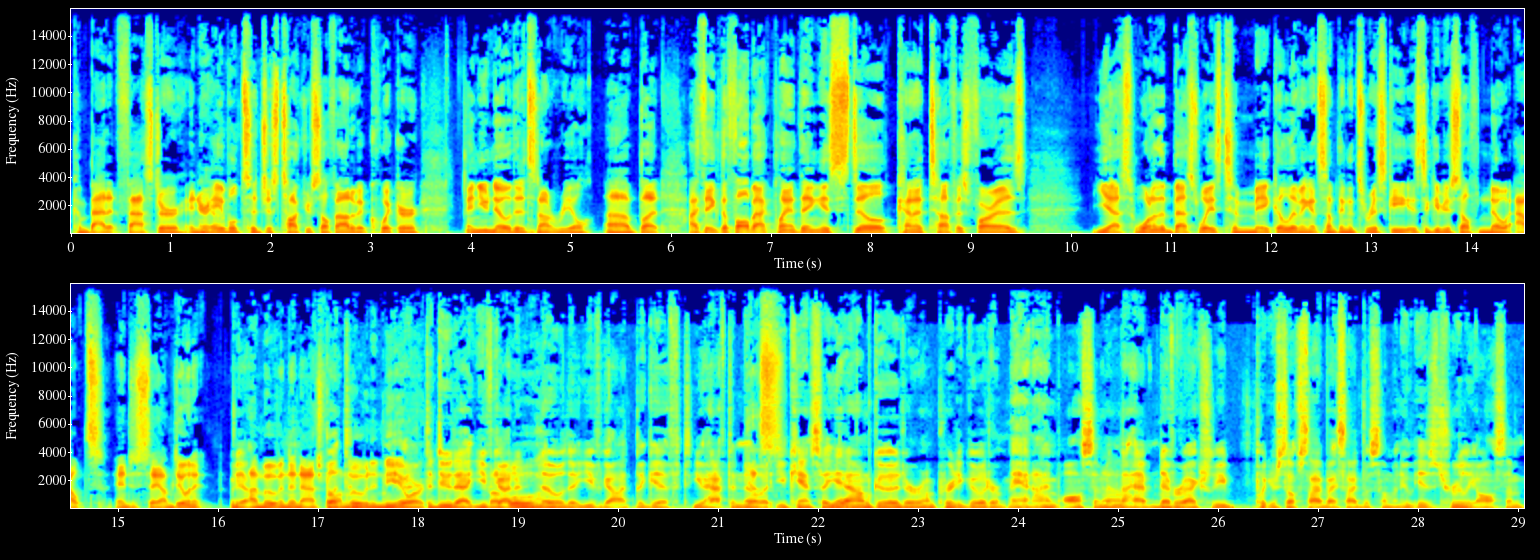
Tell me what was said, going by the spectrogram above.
combat it faster, and you're Yeah. able to just talk yourself out of it quicker. And you know that it's not real. Uh, but I think the fallback plan thing is still kind of tough as far as Yes, one of the best ways to make a living at something that's risky is to give yourself no outs and just say, "I'm doing it. Yeah. I'm moving to Nashville. I'm to- moving to New yeah, York." To do that, you've But- got to ooh. know that you've got the gift. You have to know Yes. it. You can't say, "Yeah, I'm good," or "I'm pretty good," or "Man, I'm awesome," and I have never actually put yourself side by side with someone who is truly awesome.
